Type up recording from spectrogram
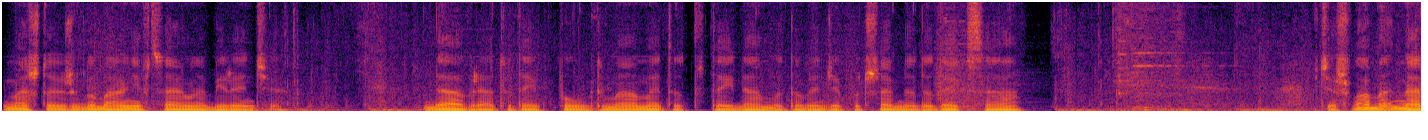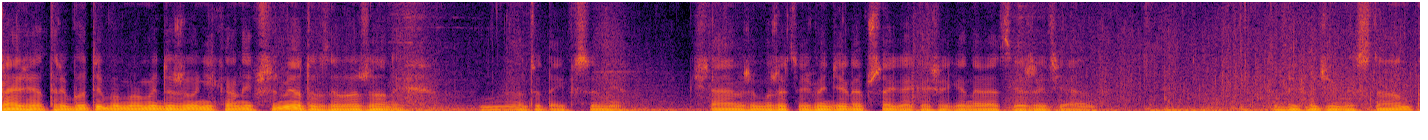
I masz to już globalnie w całym labiryncie. Dobra, tutaj punkt mamy, to tutaj dam, bo to będzie potrzebne do Dexa. Chociaż mamy na razie atrybuty, bo mamy dużo unikalnych przedmiotów założonych. No tutaj w sumie myślałem, że może coś będzie lepszego, jakaś regeneracja życia, tu wychodzimy stąd.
